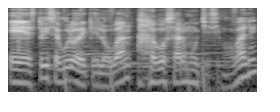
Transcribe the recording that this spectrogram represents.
eh, estoy seguro de que lo van a gozar muchísimo, ¿vale?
